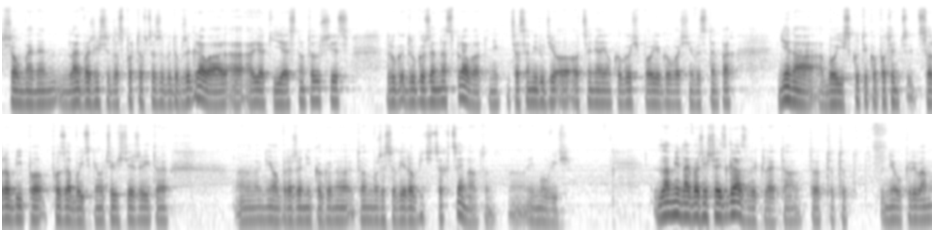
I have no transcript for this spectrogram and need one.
showmanem. Najważniejsze dla sportowca, żeby dobrze grała, a, a jaki jest, no to już jest drugo, drugorzędna sprawa. Czasami ludzie oceniają kogoś po jego właśnie występach nie na boisku, tylko po tym, co robi po, poza boiskiem. Oczywiście, jeżeli to e, nie obraża nikogo, no, to on może sobie robić co chce no, to, no, i mówić. Dla mnie najważniejsza jest gra zwykle, to, to, to, to, nie ukrywam.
